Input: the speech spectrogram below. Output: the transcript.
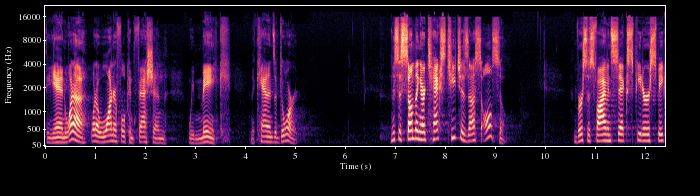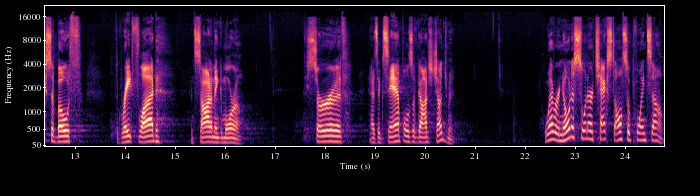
the end. What a, what a wonderful confession we make in the canons of Dort. This is something our text teaches us also. In verses 5 and 6, Peter speaks of both the great flood and Sodom and Gomorrah. They serve as examples of God's judgment. However, notice what our text also points out.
